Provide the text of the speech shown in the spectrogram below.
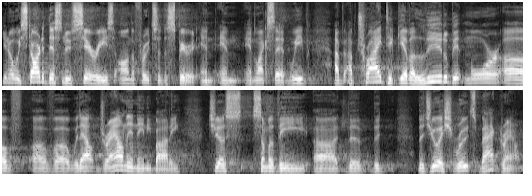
You know, we started this new series on the fruits of the Spirit, and, and, and like I said, we've, I've, I've tried to give a little bit more of, of uh, without drowning anybody, just some of the, uh, the, the, the, Jewish roots background.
